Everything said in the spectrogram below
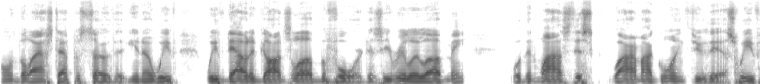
on the last episode that you know we've we've doubted God's love before. Does He really love me? Well, then why is this? Why am I going through this? We've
